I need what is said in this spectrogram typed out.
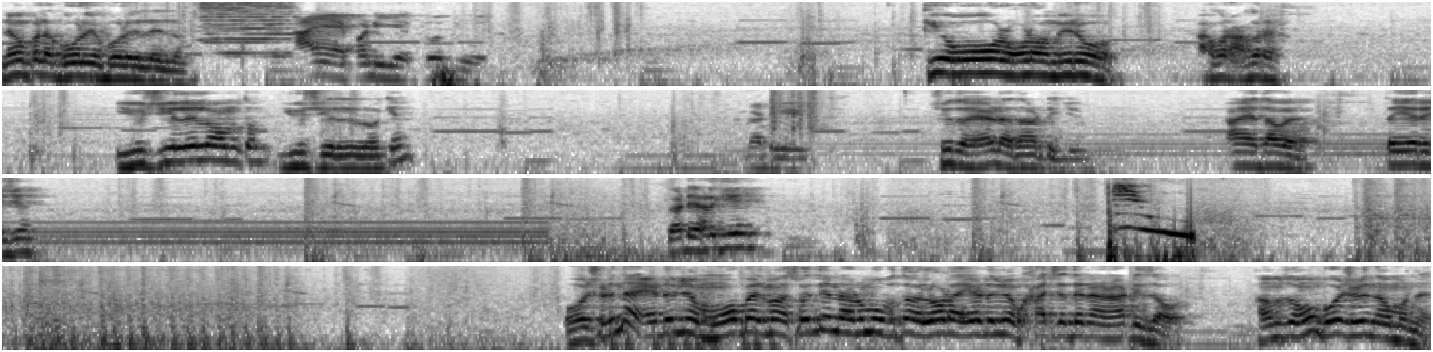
ને હું પેલા ગોળી બોળી લઈ લઉં. અહીંયા પડી જાય જોતું હોય કેવો લોડો મેરો. આગળ આગળ. યુસી લઈ લો આમ તો. યુસી લઈ લો કે ગાડી સીધો હેડા દાટી ગયો. અહીંયા તવે તૈયારી છે? ગાડી હળગી ભોસડી ને એડો મોબાઈલમાં શોધી ને રમવું તો લોડા એડો ખાચે દેના નાટી જાઓ. સમજો હું ભોસડી ના મને.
